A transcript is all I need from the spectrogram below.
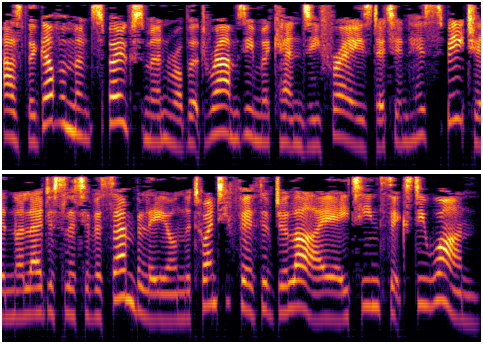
As the government spokesman Robert Ramsay McKenzie phrased it in his speech in the Legislative Assembly on 25 July 1861,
